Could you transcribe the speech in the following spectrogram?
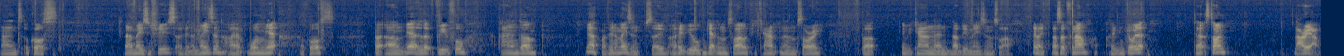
and of course, they're amazing shoes. I think amazing. I haven't worn them yet, of course. But um, yeah, they look beautiful and um, yeah, I think amazing. So I hope you all can get them as well. If you can't, then I'm sorry, but if you can, then that'd be amazing as well. Anyway, that's it for now. I hope you enjoyed it. Till next time, Larry out.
